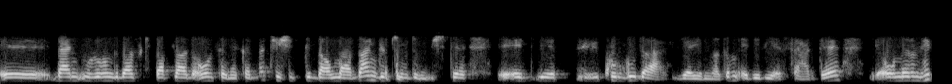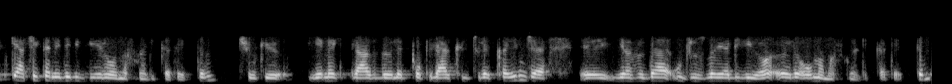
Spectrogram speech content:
Ee, ben Ruhun Gıdası kitaplarda 10 sene kadar çeşitli dallardan götürdüm. İşte e, e, kurgu da yayınladım edebi eserde. E, onların hep gerçekten edebi değeri olmasına dikkat ettim. Çünkü yemek biraz böyle popüler kültüre kayınca e, yazıda ucuzlayabiliyor. Öyle olmamasına dikkat ettim.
